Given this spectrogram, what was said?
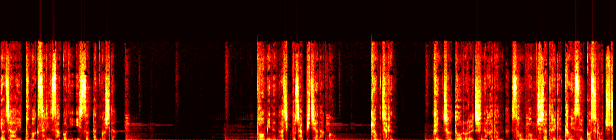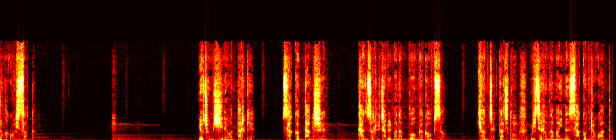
여자아이 토막살인 사건이 있었단 것이다. 범인은 아직도 잡히지 않았고 경찰은 근처 도로를 지나가던 성범죄자들에게 당했을 것으로 추정하고 있었다. 요즘 시대와는 다르게 사건 당시엔 단서를 잡을 만한 무언가가 없어 현재까지도 미제로 남아있는 사건이라고 한다.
